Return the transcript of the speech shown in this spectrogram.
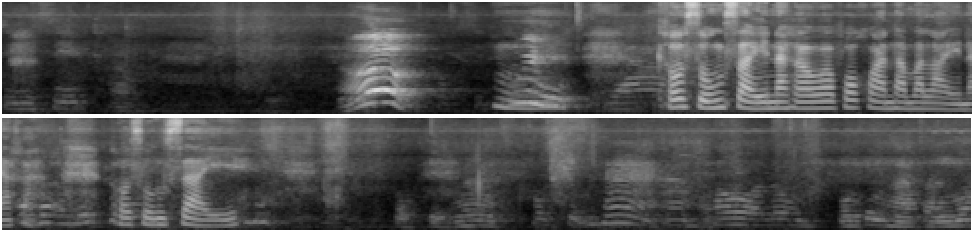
สิบหกยาวเออตายตายสิบสี่สิบเอาอืมเขาสงสัยนะคะ ว่าพ่อควานทำอะไรนะคะ เขาสงสัย หกสิบห้าหกสิบห้าอะโอ้ลงหกสิบห้าสันบ่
